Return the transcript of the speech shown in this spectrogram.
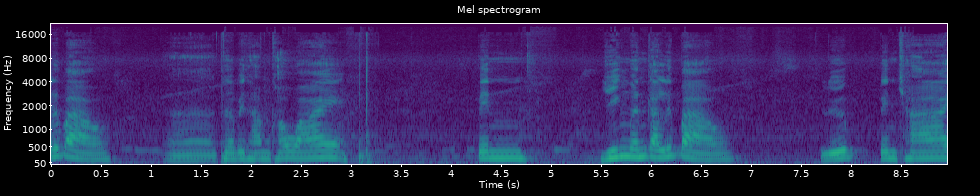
หรือเปล่าอ่าเธอไปทำเขาไว้ เป็นหญิงเหมือนกันหรือเปล่า หรือเป็นชาย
